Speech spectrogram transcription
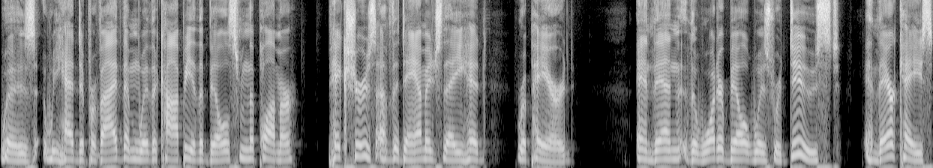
was we had to provide them with a copy of the bills from the plumber, pictures of the damage they had repaired, and then the water bill was reduced in their case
